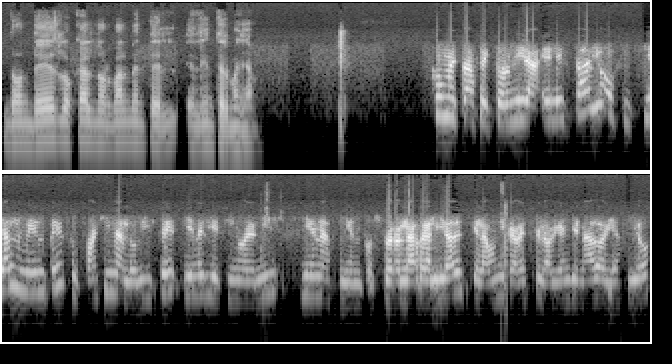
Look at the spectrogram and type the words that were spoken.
donde es local normalmente el, Inter Miami? ¿Cómo estás, Héctor? Mira, el estadio oficialmente, su página lo dice, tiene 19.100 asientos, pero la realidad es que la única vez que lo habían llenado había sido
